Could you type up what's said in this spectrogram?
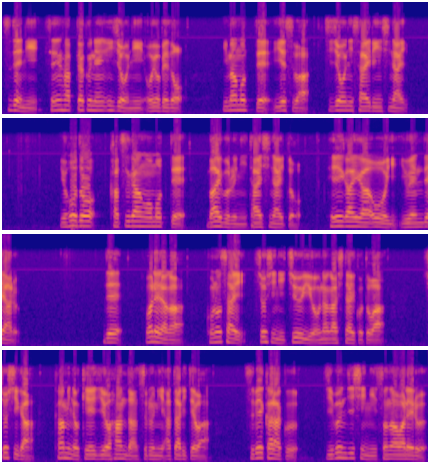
すでに1800年以上に及べど、今もってイエスは地上に再臨しない。よほど活眼をもってバイブルに対しないと弊害が多いゆえんである。で、我らがこの際、諸子に注意を促したいことは、諸子が神の啓示を判断するにあたりては、すべからく自分自身に備われる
